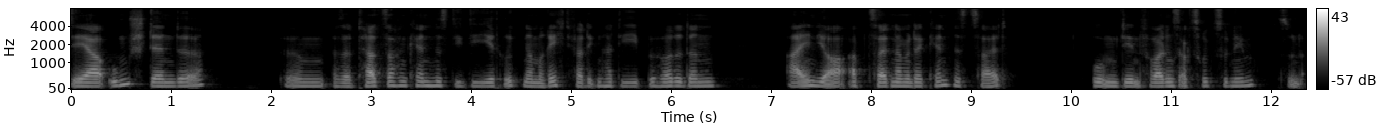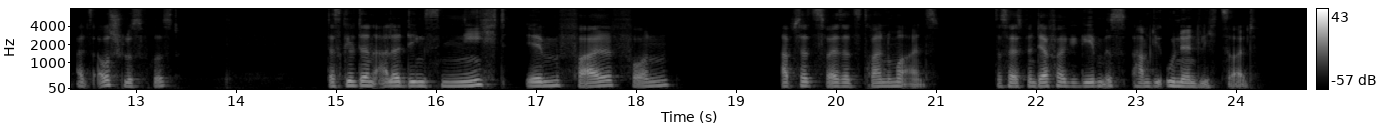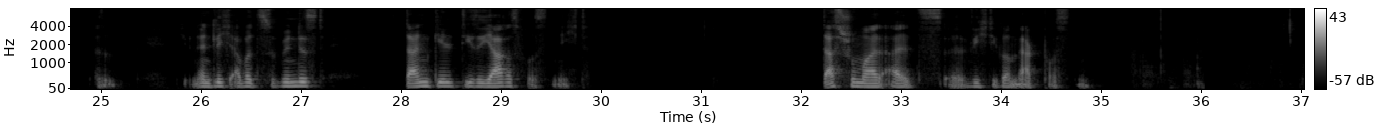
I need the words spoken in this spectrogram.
der Umstände, ähm, also Tatsachenkenntnis, die die Rücknahme rechtfertigen, hat die Behörde dann ein Jahr ab Zeitnahme der Kenntniszeit, um den Verwaltungsakt zurückzunehmen, so als Ausschlussfrist. Das gilt dann allerdings nicht im Fall von Absatz 2 Satz 3 Nummer 1. Das heißt, wenn der Fall gegeben ist, haben die unendlich Zeit. Also nicht unendlich, aber zumindest dann gilt diese Jahresfrist nicht. Das schon mal als äh, wichtiger Merkposten.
